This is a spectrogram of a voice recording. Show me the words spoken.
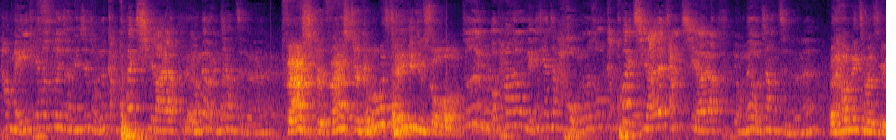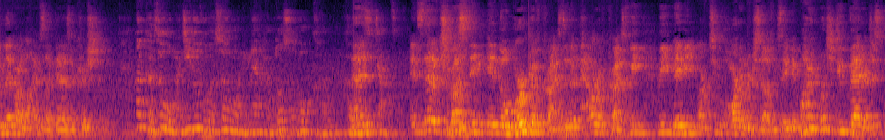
他每一天都对着那些种子赶快起来了.有没有人这样子的呢？Faster, faster, come on, what's taking you so long? 就是如果他就每一天在吼的说赶快起来了，长起来了，有没有这样子的呢？But how many times do we live our lives like that as a Christian? 那可是我们基督徒的生活里面，很多时候可可能是这样子。Instead of trusting in the work of Christ and the power of Christ, we, we maybe are too hard on ourselves and say, "Man, why don't, why don't you do better? Just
